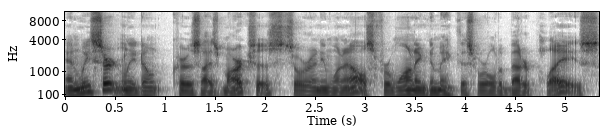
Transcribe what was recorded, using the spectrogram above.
And we certainly don't criticize Marxists or anyone else for wanting to make this world a better place.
